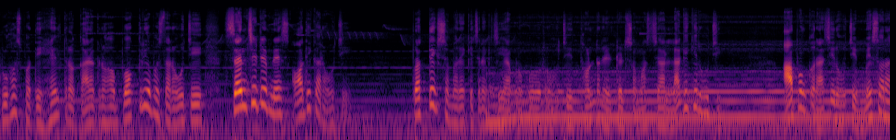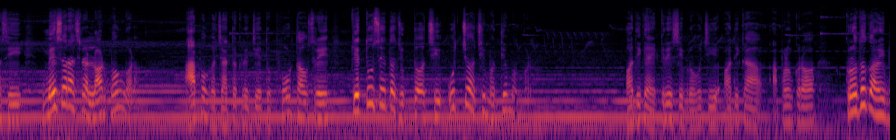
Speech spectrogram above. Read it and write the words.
ବୃହସ୍ପତି ହେଲ୍ଥର କାରଗ୍ରହ ବକ୍ରି ଅବସ୍ଥା ରହୁଛି ସେନ୍ସିଟିଭନେସ୍ ଅଧିକା ରହୁଛି ପ୍ରତ୍ୟେକ ସମୟରେ କିଛି ନା କିଛି ଆପଣଙ୍କୁ ରହୁଛି ଥଣ୍ଡା ରିଲେଟେଡ୍ ସମସ୍ୟା ଲାଗିକି ରହୁଛି ଆପଣଙ୍କ ରାଶି ରହୁଛି ମେଷ ରାଶି ମେଷ ରାଶିର ଲର୍ଡ଼ ମଙ୍ଗଳ ଆପଣଙ୍କ ଜାତକରେ ଯେହେତୁ ଫୋର୍ଥ ହାଉସ୍ରେ କେତୁ ସହିତ ଯୁକ୍ତ ଅଛି ଉଚ୍ଚ ଅଛି ମଧ୍ୟ ମଙ୍ଗଳ ଅଧିକା ଏଗ୍ରେସିଭ୍ ରହୁଛି ଅଧିକା ଆପଣଙ୍କର କ୍ରୋଧ କରିବ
